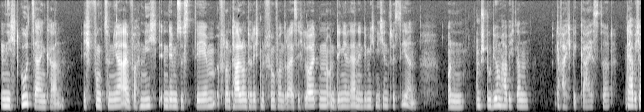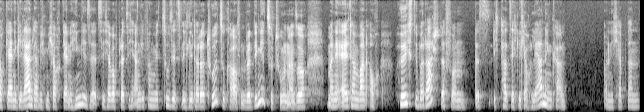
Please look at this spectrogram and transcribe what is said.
nicht gut sein kann. Ich funktioniere einfach nicht in dem System Frontalunterricht mit 35 Leuten und Dinge lernen, die mich nicht interessieren. Und im Studium habe ich dann, da war ich begeistert. Da habe ich auch gerne gelernt, da habe ich mich auch gerne hingesetzt. Ich habe auch plötzlich angefangen, mir zusätzlich Literatur zu kaufen oder Dinge zu tun. Also meine Eltern waren auch höchst überrascht davon, dass ich tatsächlich auch lernen kann. Und ich habe dann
